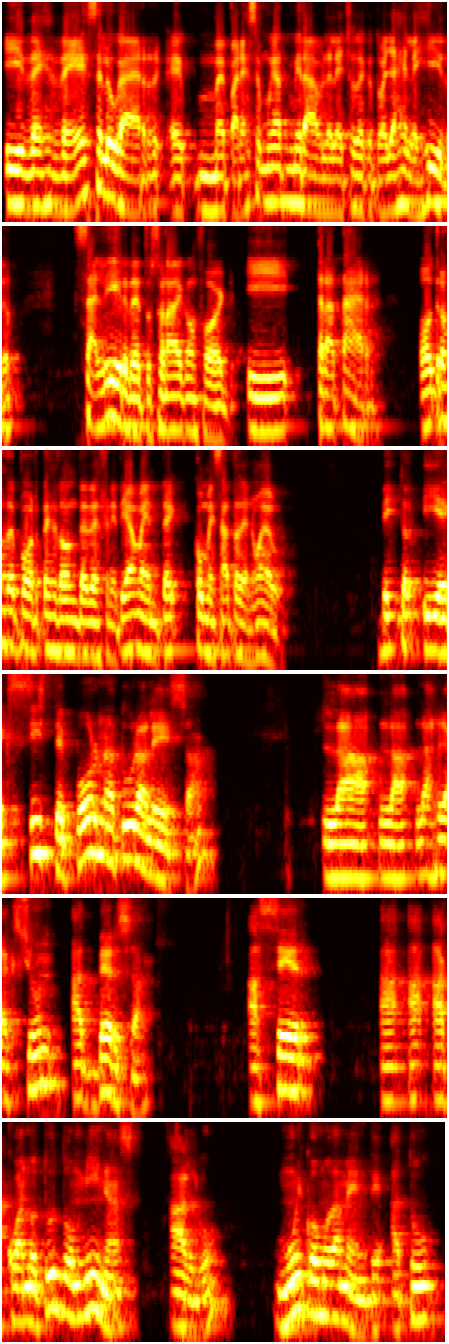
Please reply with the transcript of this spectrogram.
Y desde ese lugar eh, me parece muy admirable el hecho de que tú hayas elegido salir de tu zona de confort y tratar otros deportes donde definitivamente comenzaste de nuevo. Víctor, y existe por naturaleza la, la, la reacción adversa a ser a, cuando tú dominas algo muy cómodamente, a tú,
